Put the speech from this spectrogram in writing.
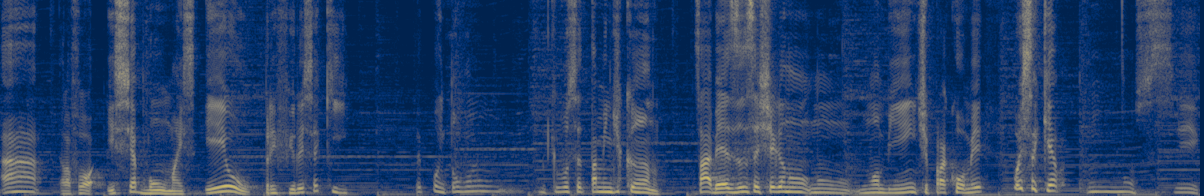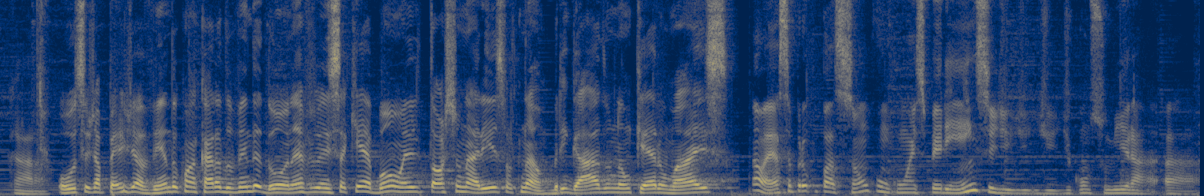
ah, ela falou, ó, esse é bom, mas eu prefiro esse aqui. Eu falei, pô, então vamos no que você tá me indicando. Sabe? Às vezes você chega num, num- num ambiente pra comer, pô, isso aqui é. Não sei, cara. Ou você já perde a venda com a cara do vendedor, né? Isso aqui é bom, ele torce o nariz fala, não, obrigado, não quero mais. Não, essa preocupação com, com a experiência de, de, de consumir a- a-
